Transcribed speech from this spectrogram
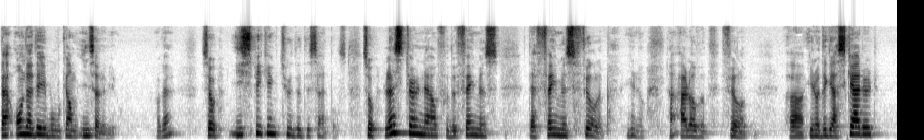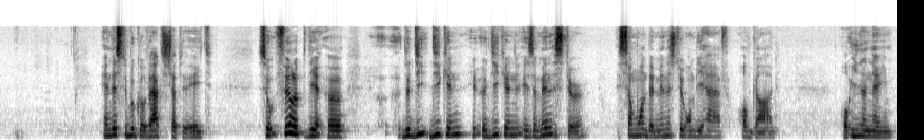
but on that day he will come inside of you. Okay? So he's speaking to the disciples. So let's turn now for the famous, that famous Philip. You know, I, love Philip. Uh, you know, they got scattered. And this is the book of Acts, chapter 8. So Philip, the, uh, the deacon, a deacon is a minister, someone that ministered on behalf of God or in a name.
